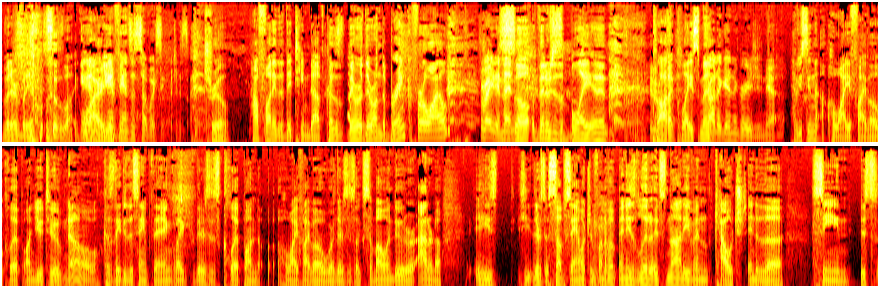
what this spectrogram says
but everybody else is like, And, "Why are you?" and fans of Subway sandwiches, True. How funny that they teamed up because they were they were on the brink for a while. right? And then so then it was just a blatant product placement. product integration, yeah. Have you seen the Hawaii Five O clip on YouTube? No, Because they do the same thing. Like there's this clip on Hawaii Five O where there's this like Samoan dude or I don't know. He's he, there's a sub sandwich in front of mm-hmm. him and he's literally it's not even couched into the scene. It's,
